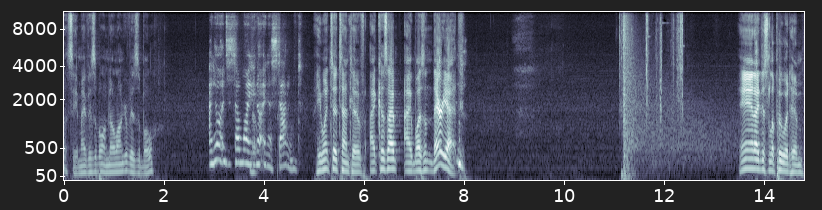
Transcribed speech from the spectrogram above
Let's see. Am I visible? I'm no longer visible. I don't understand why you're not in a stand. He went to attentive. I because I I wasn't there yet. and I just lapooed him.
